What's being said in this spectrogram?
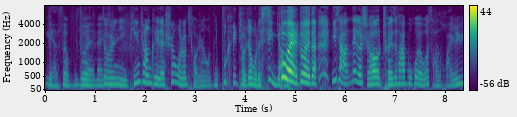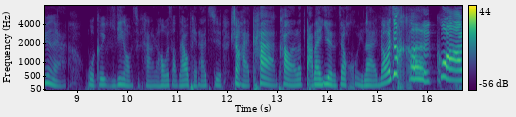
脸色不对那种。就是你平常可以在生活中挑战我，你不可以挑战我的信仰。对对对，你想那个时候锤子发布会，我嫂子怀着孕哎，我哥一定要去看，然后我嫂子还要陪他去上海看，看完了大半夜的再回来，你知道吗？就很夸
